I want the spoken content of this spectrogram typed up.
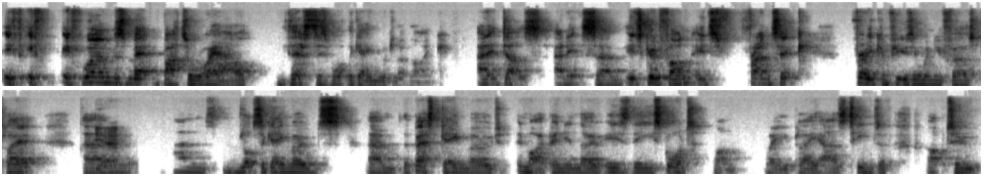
If if if Worms met battle royale this is what the game would look like, and it does, and it's um, it's good fun. It's frantic, very confusing when you first play it, um, yeah. and lots of game modes. Um, the best game mode, in my opinion, though, is the squad one, where you play as teams of up to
